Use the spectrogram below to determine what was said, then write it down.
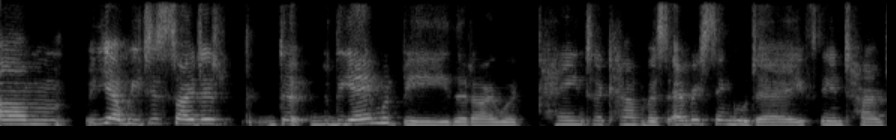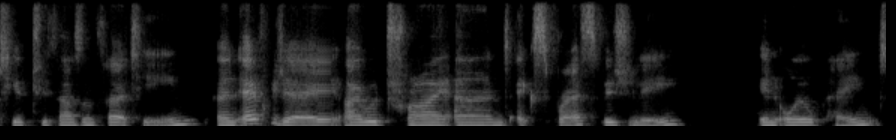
um, yeah, we decided that the aim would be that I would paint a canvas every single day for the entirety of 2013, and every day I would try and express visually in oil paint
